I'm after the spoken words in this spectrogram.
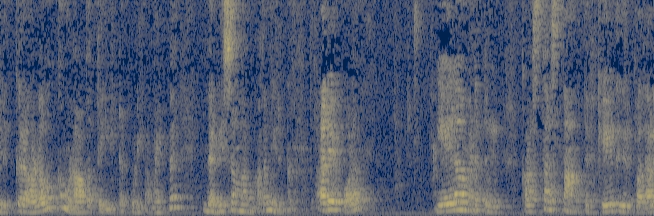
எடுக்கிற அளவுக்கு லாபத்தை ஈட்டக்கூடிய அமைப்பு இந்த டிசம்பர் மாதம் இருக்கு. அதே போல ஏழாம் இடத்தில் கலஸ்தரஸ்தானத்தில் கேது இருப்பதால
